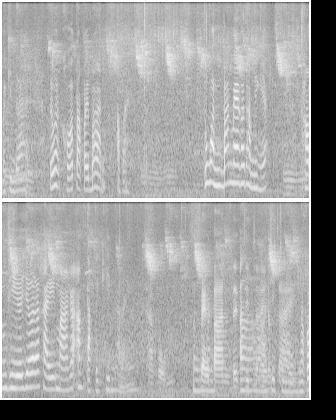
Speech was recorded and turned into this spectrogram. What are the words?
มากินได้ แล้วว่าขอตักไปบ้านเอาไป ทุกวันบ้านแม่ก็ทำอย่างเงี้ยอืมทำทีเยอะๆแล้วใครมาก็อ้าวตักไปกินอะไรครับผมมันแบ่งมันปันได้จิตใจอ่าน้ำจิตใจใจเราก็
